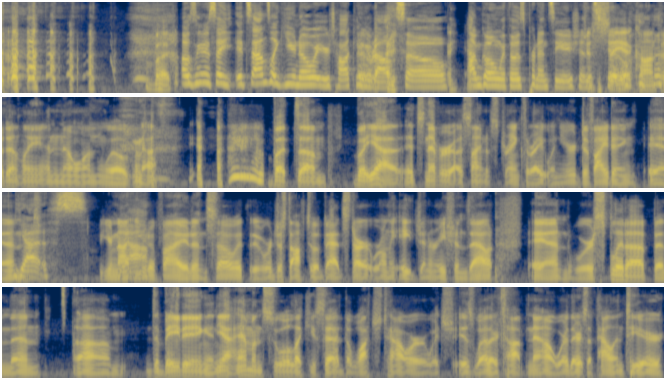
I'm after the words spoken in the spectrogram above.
but I was gonna say it sounds like you know what you're talking uh, right. about, so yeah. I'm going with those pronunciations. Just too. say it confidently, and no one will. No. but um, but yeah, it's never a sign of strength, right? When you're dividing and yes, you're not yeah. unified, and so it, it, we're just off to a bad start. We're only eight generations out, and we're split up, and then um, debating and yeah Amon Sul like you said the watchtower which is Weathertop now where there's a palantir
